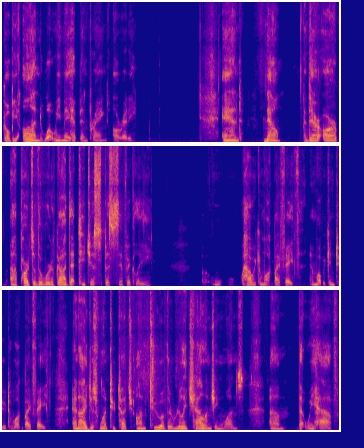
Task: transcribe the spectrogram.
go beyond what we may have been praying already. And now, there are uh, parts of the Word of God that teach us specifically uh, how we can walk by faith and what we can do to walk by faith. And I just want to touch on two of the really challenging ones um, that we have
